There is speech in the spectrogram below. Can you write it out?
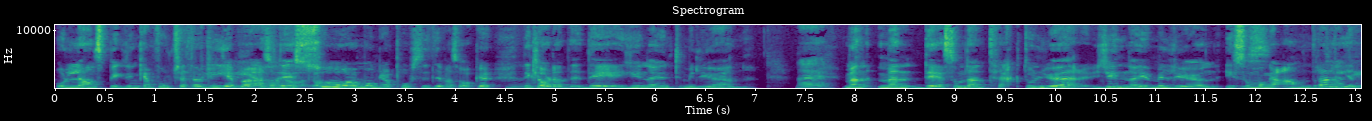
landsbygden kan fortsätta att leva. leva, Alltså det är ja, så ja. många positiva saker. Det är klart att det gynnar ju inte miljön. Nej. Men, men det som den traktorn gör gynnar ju miljön i så många andra led.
